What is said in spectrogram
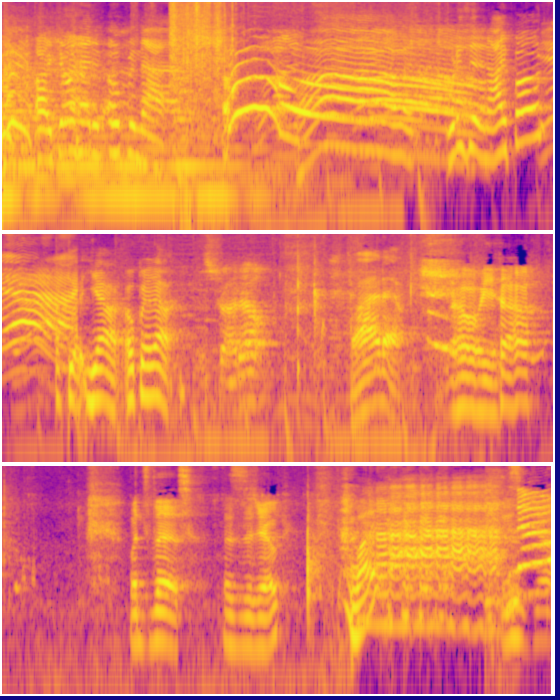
Alright, go ahead and open that. Oh! Ah! What is it, an iPhone? Yeah! Yeah, open it up. Let's try it out. Try it out. Oh yeah. What's this? This is a joke. What? No.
